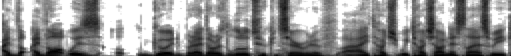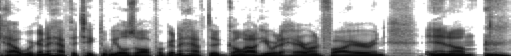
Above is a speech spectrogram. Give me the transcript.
I, th- I thought was uh, good, but I thought it was a little too conservative. I touched we touched on this last week how we're gonna have to take the wheels off. We're gonna have to go out here with a hair on fire and and um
